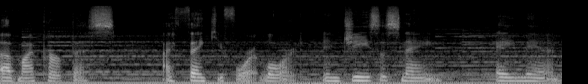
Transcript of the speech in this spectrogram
of my purpose. I thank you for it, Lord. In Jesus' name, amen.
